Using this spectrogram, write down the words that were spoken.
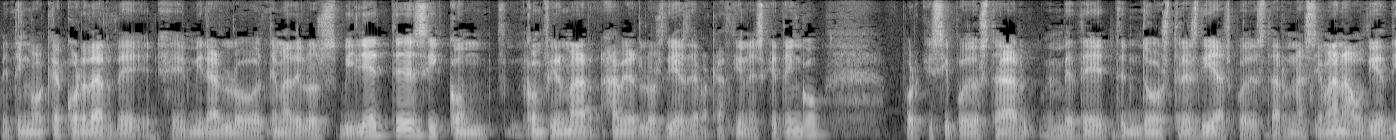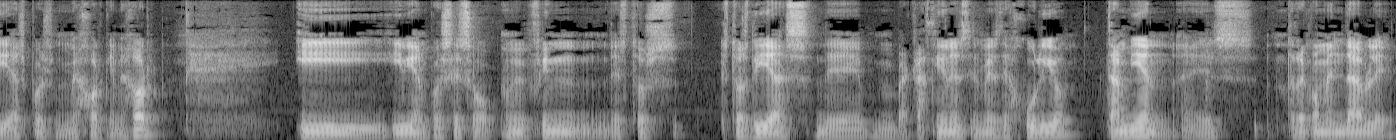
me tengo que acordar de eh, mirarlo el tema de los billetes y confirmar a ver los días de vacaciones que tengo porque si puedo estar, en vez de dos, tres días, puedo estar una semana o diez días, pues mejor que mejor. Y, bien, pues eso, en fin, estos, estos días de vacaciones del mes de julio también es recomendable,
